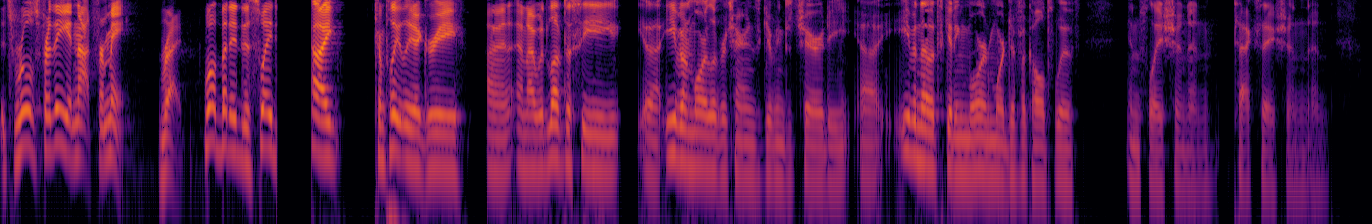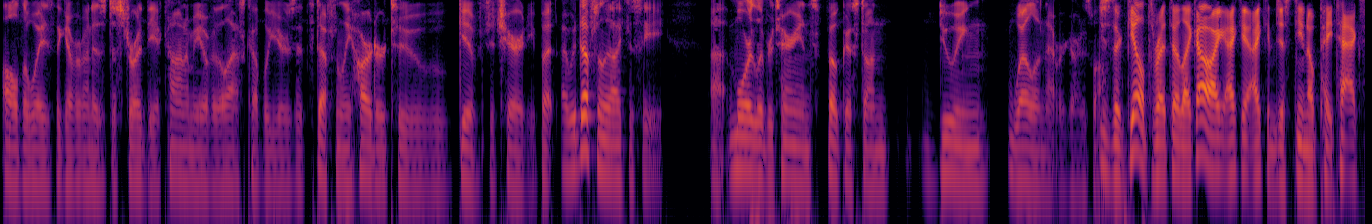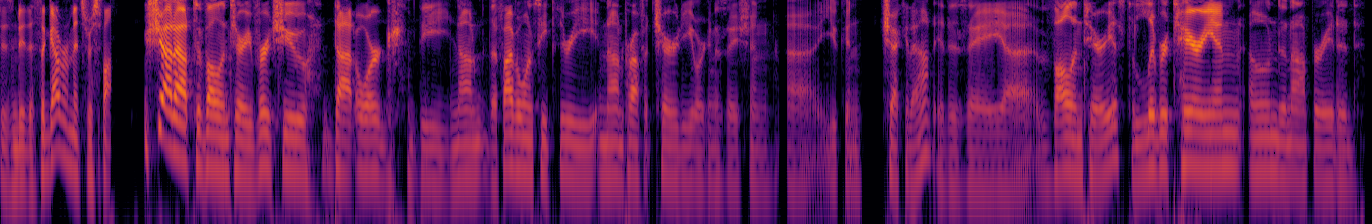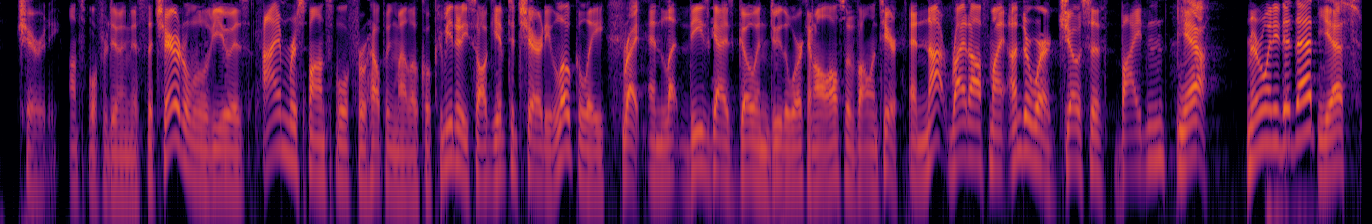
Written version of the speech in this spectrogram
It's rules for thee and not for me. Right. Well, but it dissuades. I completely agree. And, and I would love to see uh, even more libertarians giving to charity, uh, even though it's getting more and more difficult with inflation and taxation and all the ways the government has destroyed the economy over the last couple years, it's definitely harder to give to charity. But I would definitely like to see uh, more libertarians focused on doing well in that regard as well. Just their guilt, right? They're like, oh, I, I, can, I can just you know pay taxes and do this. The government's responsible. Shout out to voluntaryvirtue.org, the non the 501c3 nonprofit charity organization. Uh, you can check it out. It is a uh, voluntarist, libertarian owned and operated charity. Responsible for doing this. The charitable view is I'm responsible for helping my local community, so I'll give to charity locally, right, and let these guys go and do the work, and I'll also volunteer and not write off my underwear. Joseph Biden. Yeah, remember when he did that? Yes.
